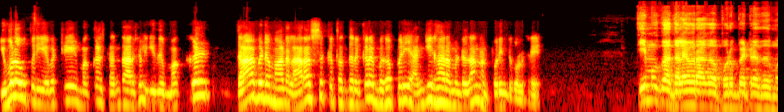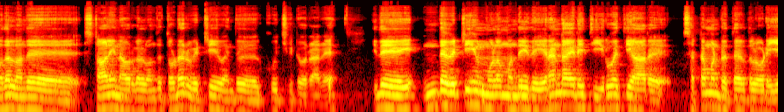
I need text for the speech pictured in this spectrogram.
இவ்வளவு பெரிய வெற்றியை மக்கள் தந்தார்கள். இது மக்கள் திராவிட மாடல் அரசுக்கு தந்திருக்கிற மிகப்பெரிய அங்கீகாரம் என்றுதான் நான் புரிந்து கொள்கிறேன். திமுக தலைவராக பொறுப்பேற்றது முதல் வந்து ஸ்டாலின் அவர்கள் வந்து தொடர் வெற்றியை வந்து கூச்சிக்கிட்டு வர்றாரு. இது இந்த வெற்றியின் மூலம் வந்து இது இரண்டாயிரத்தி இருபத்தி ஆறு சட்டமன்ற தேர்தலுடைய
